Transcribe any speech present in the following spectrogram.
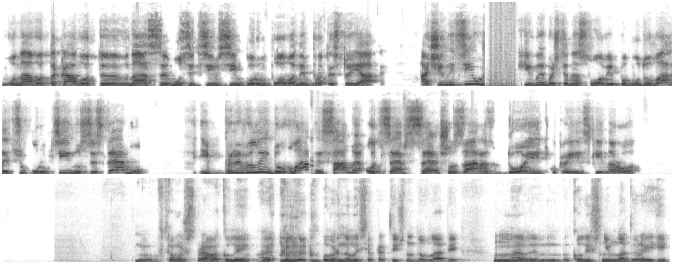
вона от така от е, в нас е, мусить цим всім корумпованим протистояти. А чи не ці які, вибачте на слові, побудували цю корупційну систему і привели до влади саме оце все, що зараз доїть український народ? Ну, в тому ж справа, коли повернулися практично до влади е, колишні младориги,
